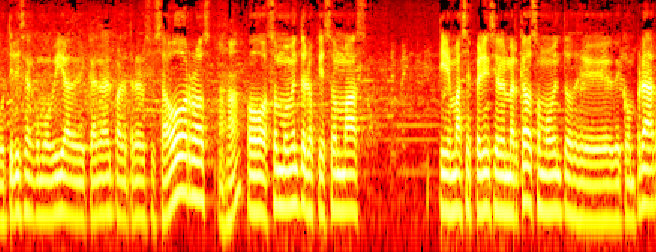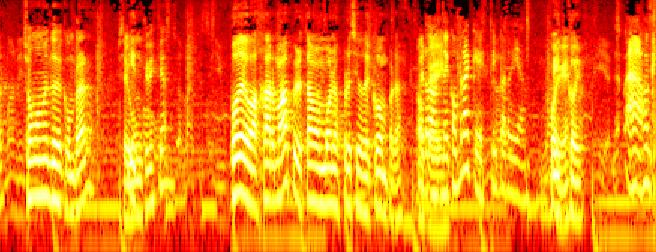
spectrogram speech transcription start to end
utilizan como vía de canal para traer sus ahorros. Ajá. O son momentos los que son más tienen más experiencia en el mercado, son momentos de, de comprar. ¿Son momentos de comprar, según Cristian? Puede bajar más, pero estamos en buenos precios de compra. Perdón, Ok. ¿de comprar qué? Estoy perdida. Juegue. Bitcoin. Ah, ok.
